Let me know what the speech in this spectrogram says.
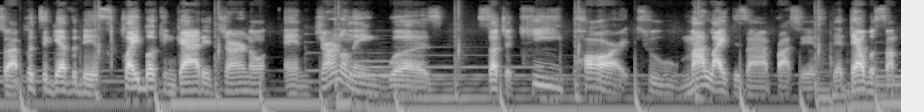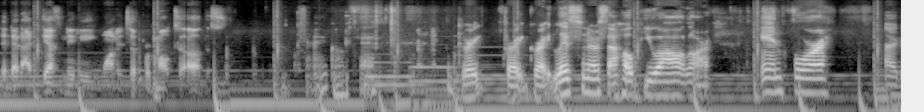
So I put together this playbook and guided journal, and journaling was such a key part to my life design process that that was something that I definitely wanted to promote to others. Okay, okay. Great, great, great listeners. I hope you all are in for a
